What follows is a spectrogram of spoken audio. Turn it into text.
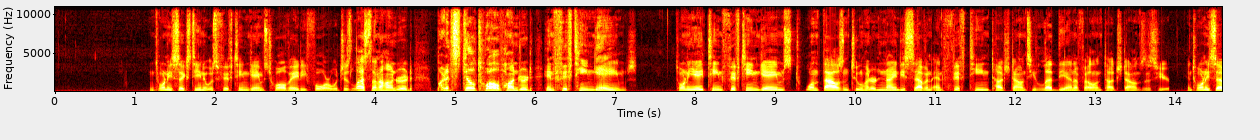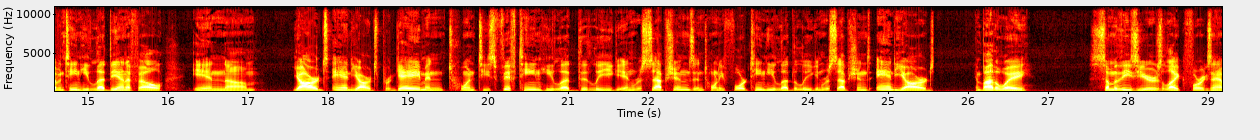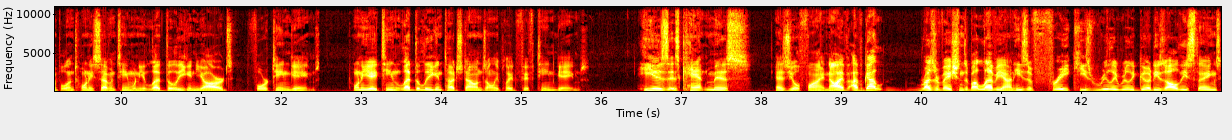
In 2016, it was 15 games, 1284, which is less than 100, but it's still 1,200 in 15 games. 2018, 15 games, 1,297, and 15 touchdowns. He led the NFL in touchdowns this year. In 2017, he led the NFL in um, yards and yards per game. In 2015, he led the league in receptions. In 2014, he led the league in receptions and yards. And by the way, some of these years, like for example in 2017 when he led the league in yards, 14 games. 2018 led the league in touchdowns, only played 15 games. He is as can't miss as you'll find. Now I've I've got reservations about Le'Veon. He's a freak. He's really really good. He's all these things,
